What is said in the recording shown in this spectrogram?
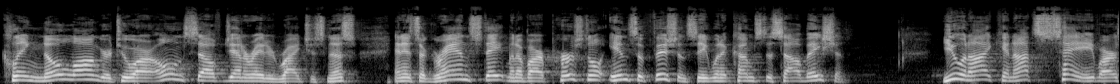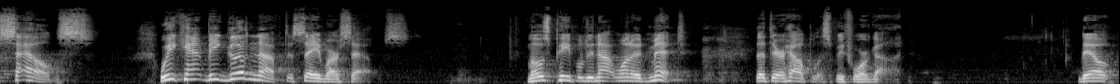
cling no longer to our own self-generated righteousness, and it's a grand statement of our personal insufficiency when it comes to salvation. You and I cannot save ourselves. We can't be good enough to save ourselves. Most people do not want to admit that they're helpless before God. They'll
